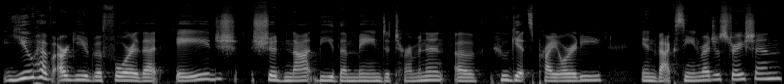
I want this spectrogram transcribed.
you have argued before that age should not be the main determinant of who gets priority in vaccine registration.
